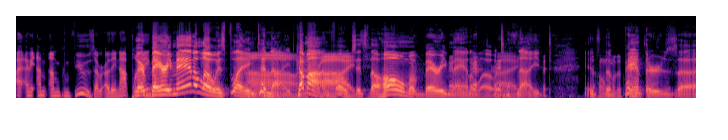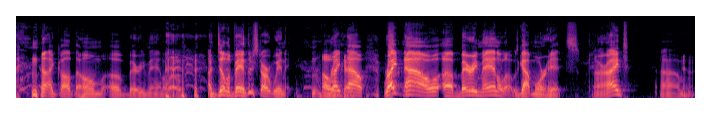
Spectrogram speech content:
I, I mean, I'm I'm confused. Are, are they not playing? Where? Barry Manilow is playing Ah, tonight. Come on, right. folks. It's the home of Barry Manilow Right. tonight. It's the, of the Panthers. uh, no, I call it the home of Barry Manilow until the Panthers start winning. Oh, right okay. now, right now, uh, Barry Manilow's got more hits. All right. Um,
